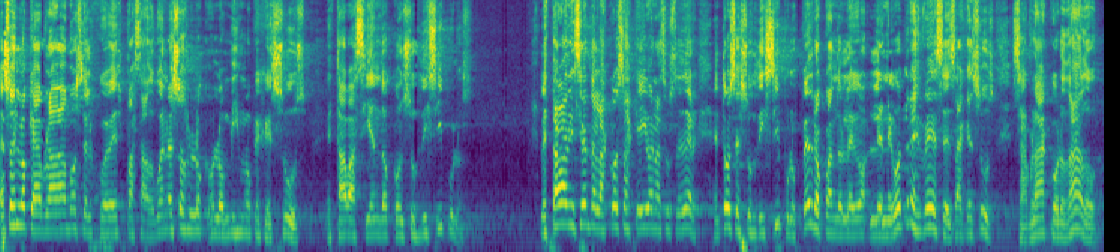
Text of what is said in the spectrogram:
eso es lo que hablábamos el jueves pasado. Bueno, eso es lo, mismo que Jesús estaba haciendo con sus discípulos. Le estaba diciendo las cosas que iban a suceder. Entonces sus discípulos, Pedro cuando le, le negó tres veces a Jesús, se habrá acordado,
